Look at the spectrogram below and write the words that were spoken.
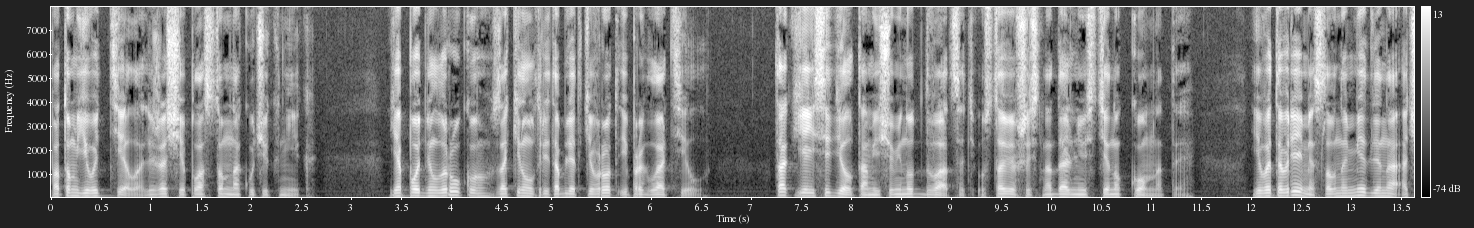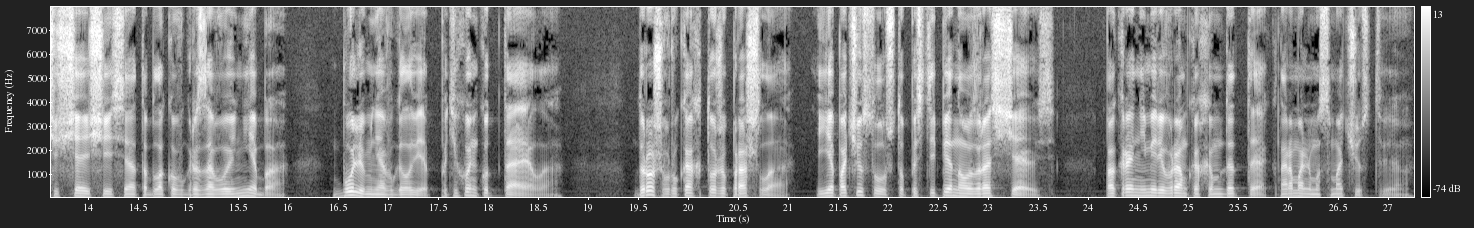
Потом его тело, лежащее пластом на куче книг. Я поднял руку, закинул три таблетки в рот и проглотил. Так я и сидел там еще минут двадцать, уставившись на дальнюю стену комнаты. И в это время, словно медленно очищающееся от облаков грозовое небо, боль у меня в голове потихоньку таяла. Дрожь в руках тоже прошла, и я почувствовал, что постепенно возвращаюсь, по крайней мере в рамках МДТ, к нормальному самочувствию.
